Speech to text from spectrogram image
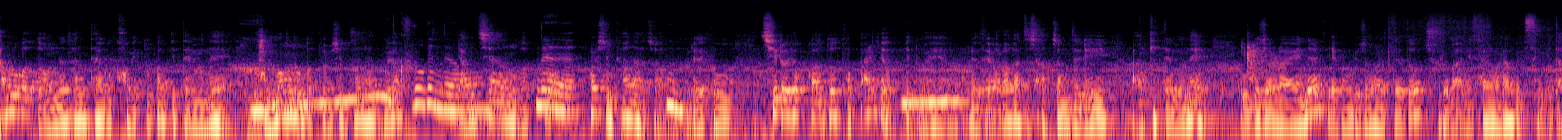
아무것도 없는 상태하고 거의 똑같기 때문에 밥 먹는 것도 훨씬 편하고요. 그러겠네요. 양치하는 것도 네. 훨씬 편하죠. 음. 그리고 치료 효과도 더 빨리 얻기도 해요. 그래서 여러 가지 장점들이 많기 때문에 인비절 라인을 예방 교정할 때도 주로 많이 사용을 하고 있습니다.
